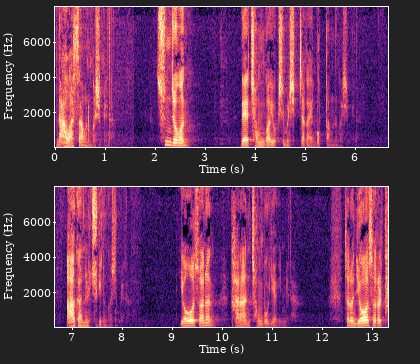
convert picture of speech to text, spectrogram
나와 싸우는 것입니다. 순종은 내 정과 욕심을 십자가에 못 박는 것입니다. 아간을 죽이는 것입니다. 여호수아는 가나안 정복 이야기입니다. 저는 여호수아를 다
